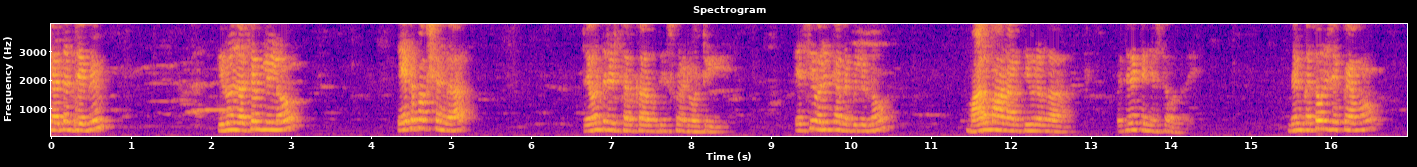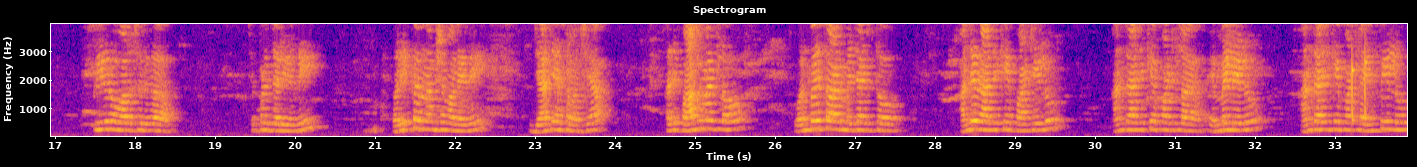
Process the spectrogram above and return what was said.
Chetan JBM ఈరోజు అసెంబ్లీలో ఏకపక్షంగా రేవంత్ రెడ్డి సర్కారు తీసుకున్నటువంటి ఎస్సీ వర్గీకరణ బిల్లును మాలమహానాడు తీవ్రంగా వ్యతిరేకం చేస్తూ ఉన్నది. మేము గతంలో చెప్పాము తీవ్ర వారసుడిగా చెప్పడం జరిగింది. వర్గీకరణ అంశం అనేది జాతీయ సమస్య. అది పార్లమెంట్లో వన్ బై థర్డ్ మెజార్టీతో అన్ని రాజకీయ పార్టీలు అన్ని రాజకీయ పార్టీల ఎమ్మెల్యేలు అన్ని రాజకీయ పార్టీల ఎంపీలు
